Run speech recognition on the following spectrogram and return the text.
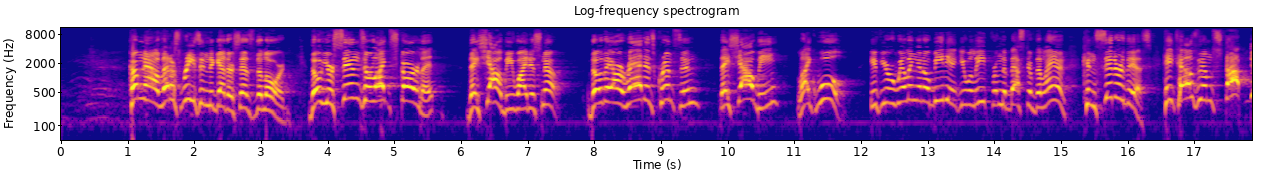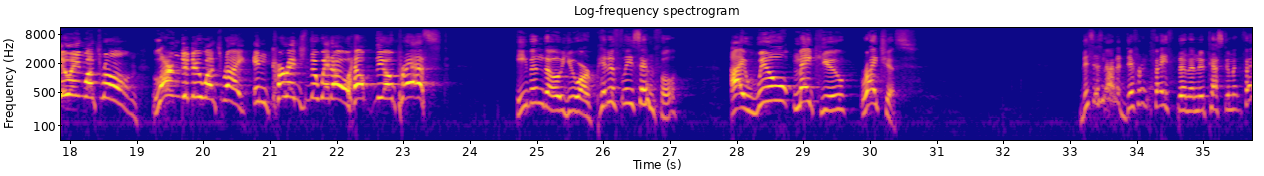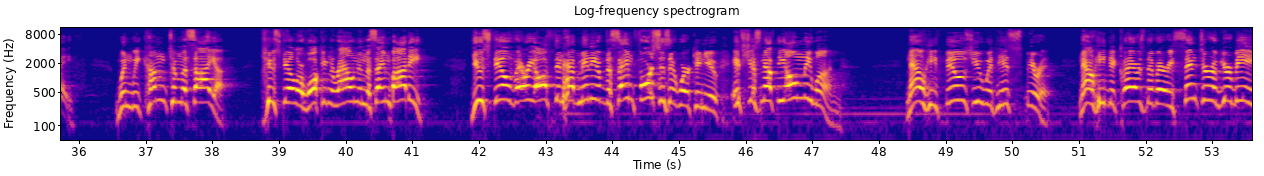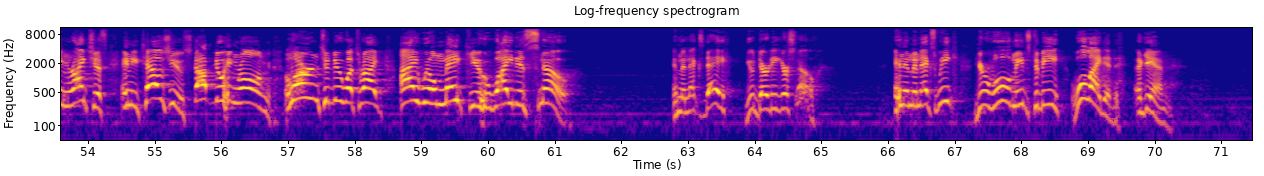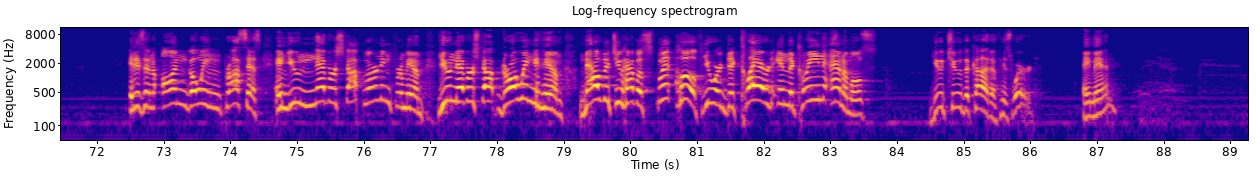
Come now, let us reason together, says the Lord. Though your sins are like scarlet, they shall be white as snow. Though they are red as crimson, they shall be like wool. If you're willing and obedient, you will eat from the best of the land. Consider this. He tells them, stop doing what's wrong. Learn to do what's right. Encourage the widow. Help the oppressed. Even though you are pitifully sinful, I will make you righteous. This is not a different faith than a New Testament faith. When we come to Messiah, you still are walking around in the same body. You still very often have many of the same forces at work in you. It's just not the only one. Now he fills you with his spirit. Now he declares the very center of your being righteous and he tells you, stop doing wrong. Learn to do what's right. I will make you white as snow. And the next day, you dirty your snow. And in the next week, your wool needs to be woolited again. It is an ongoing process, and you never stop learning from Him. You never stop growing in Him. Now that you have a split hoof, you are declared in the clean animals. You chew the cud of His Word. Amen?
